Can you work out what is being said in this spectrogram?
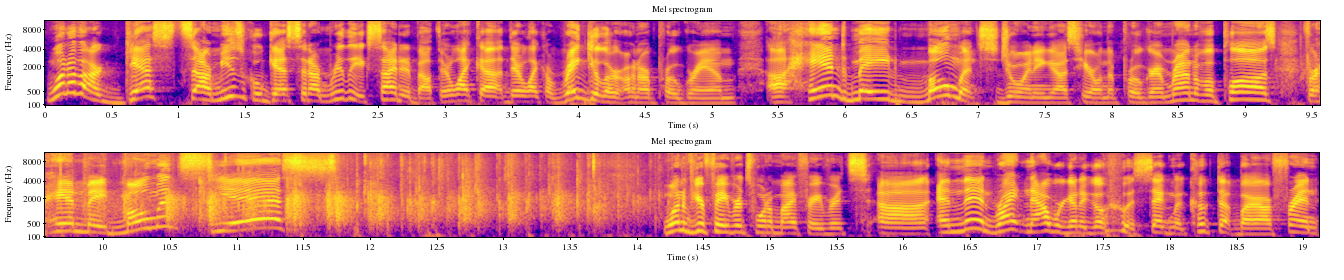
One of our guests, our musical guests, that I'm really excited about. They're like a they're like a regular on our program. Uh, Handmade Moments joining us here on the program. Round of applause for Handmade Moments. Yes. One of your favorites, one of my favorites. Uh, and then right now we're going to go to a segment cooked up by our friend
